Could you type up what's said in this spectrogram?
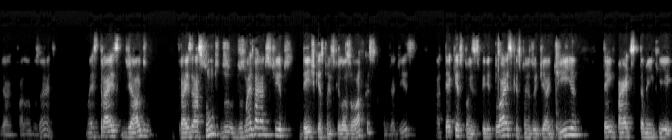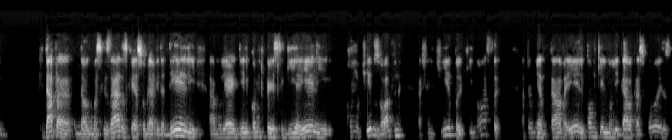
já falamos antes, mas traz diálogos, traz assuntos do, dos mais variados tipos, desde questões filosóficas, como já disse, até questões espirituais, questões do dia a dia, tem partes também que, que dá para dar algumas risadas, que é sobre a vida dele, a mulher dele, como que perseguia ele, com motivos óbvios, né? A Xantipa, que, nossa, atormentava ele, como que ele não ligava para as coisas,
